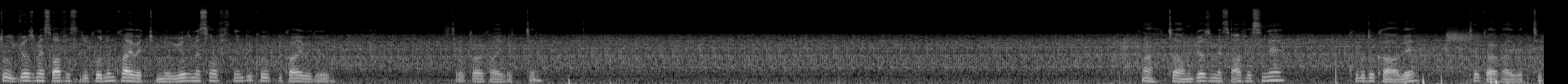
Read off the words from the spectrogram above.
Dur göz mesafesini koydum kaybettim. Dur göz mesafesini bir koyup bir kaybediyorum. Tekrar kaybettim. Hah tamam göz mesafesini kurduk abi. Tekrar kaybettik.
